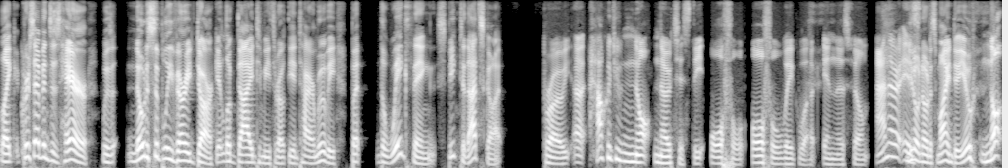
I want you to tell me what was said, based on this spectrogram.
Like Chris Evans's hair was noticeably very dark. It looked dyed to me throughout the entire movie. But the wig thing, speak to that, Scott. Bro, uh, how could you not notice the awful, awful wig work in this film? Ana is You don't notice mine, do you? not.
